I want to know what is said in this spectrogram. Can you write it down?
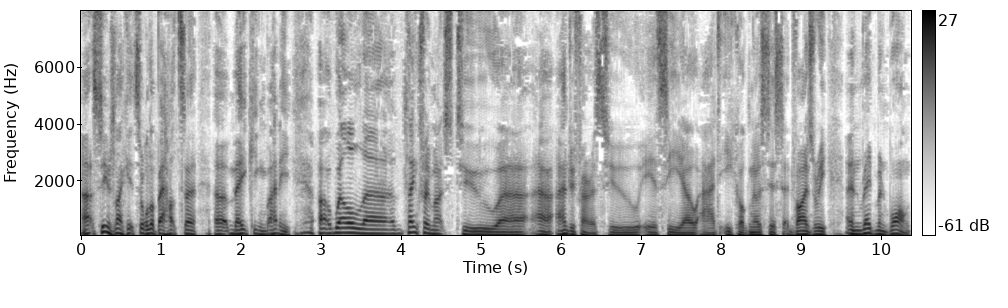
Uh, seems like it's all about uh, uh, making money. Uh, well, uh, thanks very much to uh, Andrew Freris, who is CEO at Ecognosis Advisory, and Redmond Wong,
